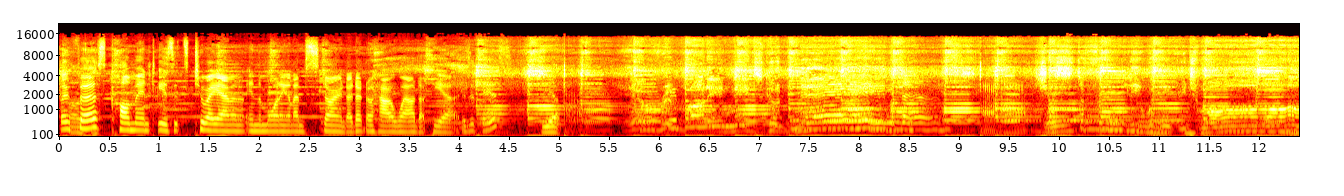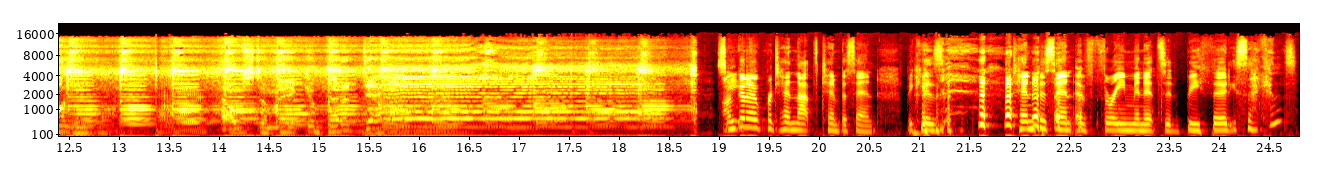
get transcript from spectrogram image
The Okay. first comment is it's 2 a.m. in the morning and I'm stoned. I don't know how I wound up here. Is it this? Yep. Everybody needs good neighbors. Just a friendly wave each morning helps to make a better day. I'm going to pretend that's 10% because 10% of three minutes would be 30 seconds.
